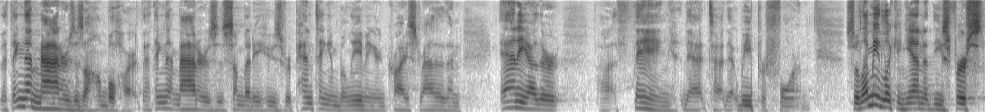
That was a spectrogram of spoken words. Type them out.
The thing that matters is a humble heart. The thing that matters is somebody who's repenting and believing in Christ rather than any other uh, thing that, uh, that we perform. So let me look again at these first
